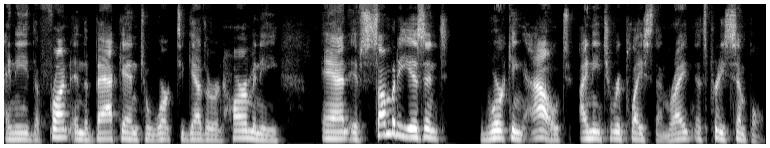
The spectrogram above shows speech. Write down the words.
I need the front and the back end to work together in harmony. And if somebody isn't working out, I need to replace them, right? That's pretty simple.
